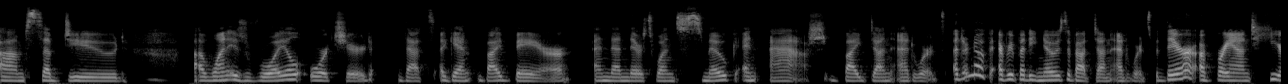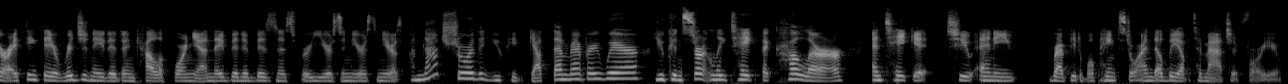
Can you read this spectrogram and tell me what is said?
um, subdued uh, one is Royal Orchard. That's again by Behr. And then there's one Smoke and Ash by Dunn Edwards. I don't know if everybody knows about Dunn Edwards, but they're a brand here. I think they originated in California and they've been in business for years and years and years. I'm not sure that you could get them everywhere. You can certainly take the color and take it to any reputable paint store and they'll be able to match it for you.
